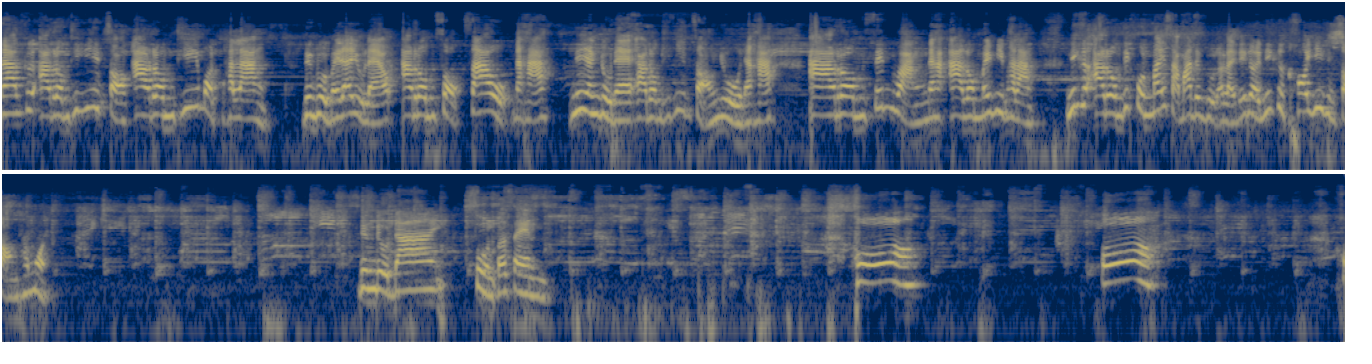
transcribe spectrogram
นะคะคืออารมณ์ที่ 22 อารมณ์ที่หมดพลัง ดึงดูดไม่ได้อยู่แล้ว อารมณ์โศกเศร้านะคะ นี่ยังอยู่ในอารมณ์ที่22อยู่นะคะ อารมณ์สิ้นหวังนะคะ อารมณ์ไม่มีพลัง นี่คืออารมณ์ที่คุณไม่สามารถดึงดูดอะไรได้เลย นี่คือข้อ22ทั้งหมด ดึงดูดได้ศูนย์เปอร์เซ็นต์โหโอ้โห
